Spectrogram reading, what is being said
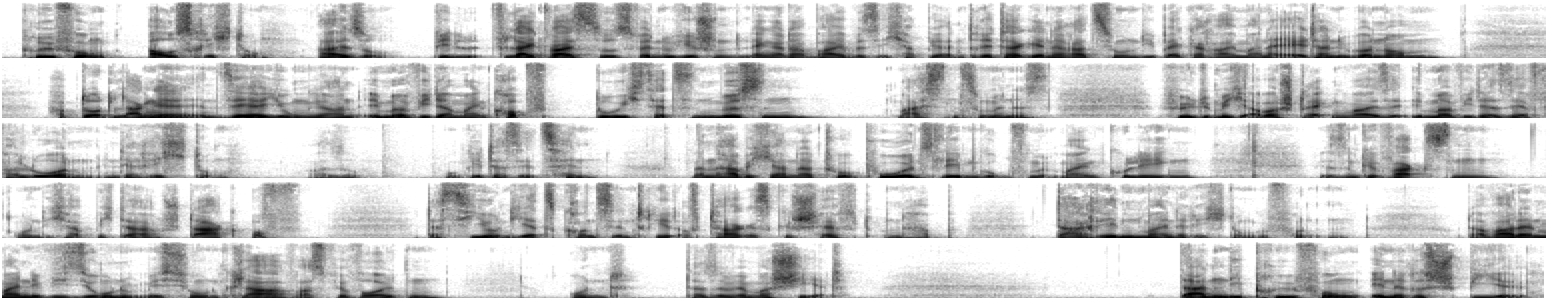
Prüfung, Ausrichtung. Also, vielleicht weißt du es, wenn du hier schon länger dabei bist. Ich habe ja in dritter Generation die Bäckerei meiner Eltern übernommen. Habe dort lange, in sehr jungen Jahren, immer wieder meinen Kopf durchsetzen müssen. Meistens zumindest. Fühlte mich aber streckenweise immer wieder sehr verloren in der Richtung. Also, wo geht das jetzt hin? Dann habe ich ja Natur pur ins Leben gerufen mit meinen Kollegen. Wir sind gewachsen und ich habe mich da stark auf das Hier und Jetzt konzentriert, auf Tagesgeschäft und habe darin meine Richtung gefunden. Da war dann meine Vision und Mission klar, was wir wollten und da sind wir marschiert. Dann die Prüfung inneres Spiel.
